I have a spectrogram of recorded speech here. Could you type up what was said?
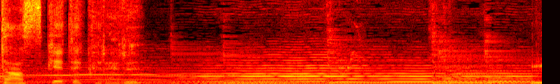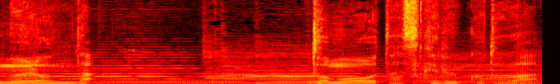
助けてくれる？無論だ。友を助けることは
